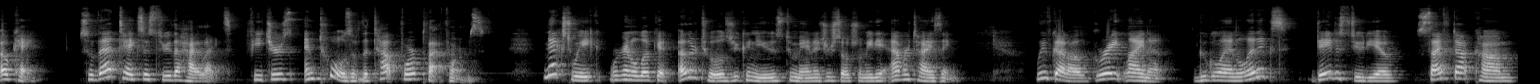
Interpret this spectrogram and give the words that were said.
Okay, so that takes us through the highlights, features, and tools of the top four platforms. Next week, we're going to look at other tools you can use to manage your social media advertising. We've got a great lineup Google Analytics, Data Studio, Sife.com,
